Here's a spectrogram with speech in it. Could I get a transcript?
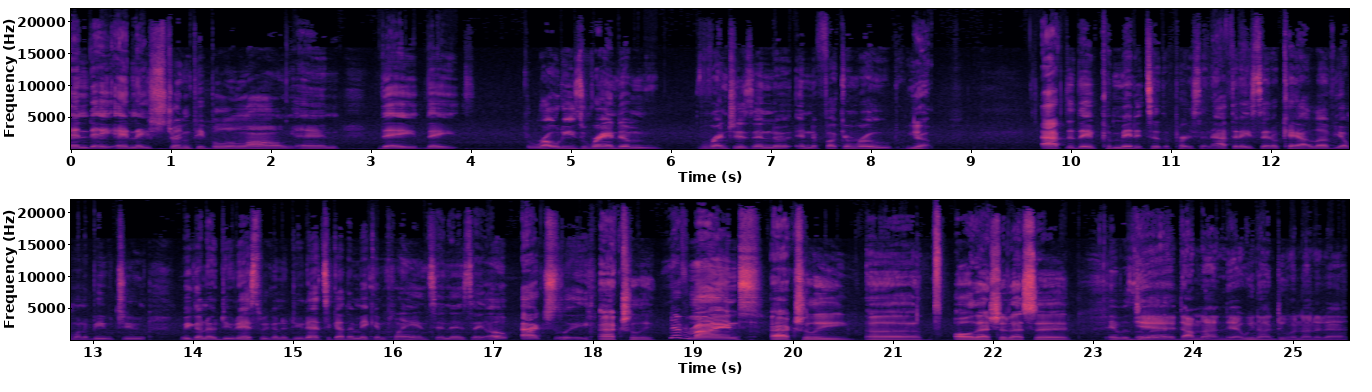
And they and they string people along and they they throw these random wrenches in the in the fucking road Yep. after they've committed to the person. After they said, "Okay, I love you. I want to be with you. We're gonna do this. We're gonna do that together, making plans." And then say, "Oh, actually, Actually, never mind. actually, uh, all that shit I said. It was Yeah, lie." I'm not. Yeah, we not doing none of that.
